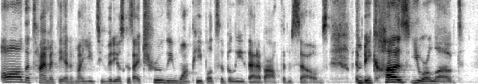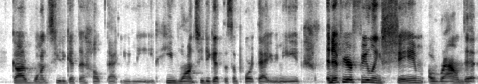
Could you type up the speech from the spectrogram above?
all the time at the end of my youtube videos because i truly want people to believe that about themselves and because you are loved God wants you to get the help that you need. He wants you to get the support that you need. And if you're feeling shame around it,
